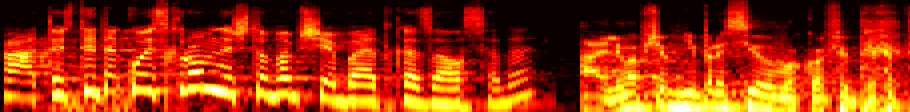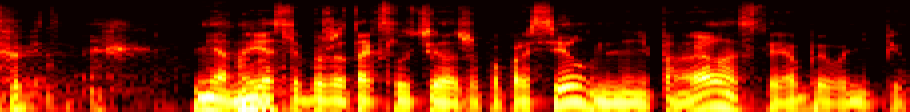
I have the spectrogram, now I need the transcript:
А, то есть ты такой скромный, что вообще бы отказался, да? А, или вообще бы не просил его кофе приготовить. Не, ну если бы уже так случилось, что попросил, мне не понравилось, то я бы его не пил.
